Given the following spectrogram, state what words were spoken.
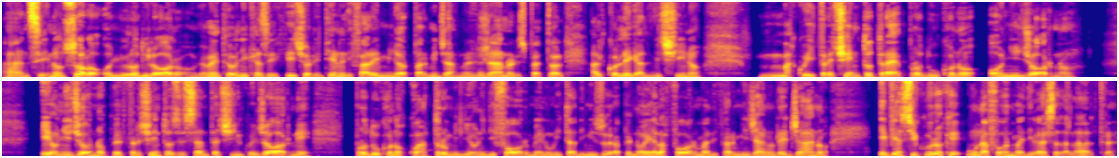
anzi, non solo ognuno di loro, ovviamente ogni caseificio ritiene di fare il miglior parmigiano reggiano rispetto al, al collega al vicino, ma quei 303 producono ogni giorno e ogni giorno per 365 giorni producono 4 milioni di forme, l'unità di misura per noi è la forma di parmigiano reggiano e vi assicuro che una forma è diversa dall'altra.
